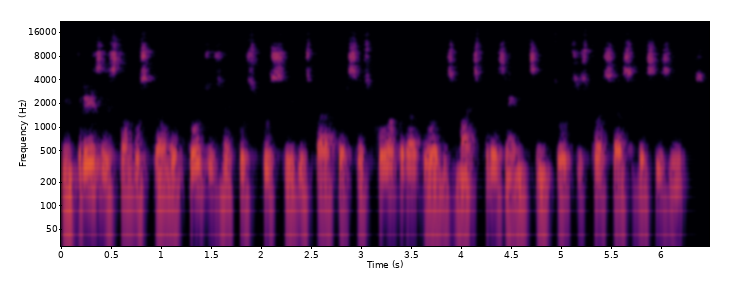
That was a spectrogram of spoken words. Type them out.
Empresas estão buscando todos os recursos possíveis para ter seus colaboradores mais presentes em todos os processos decisivos.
